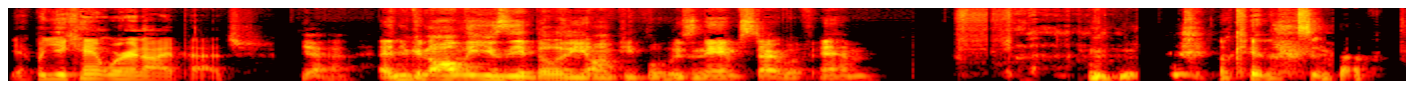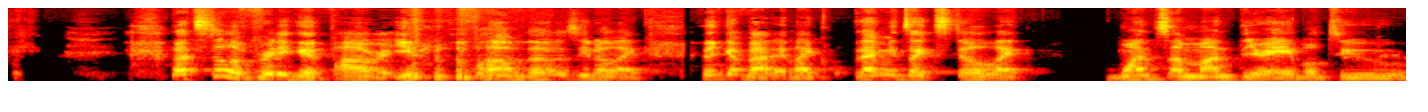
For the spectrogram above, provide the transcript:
Yeah, but you can't wear an eye patch. Yeah, and you can only use the ability on people whose names start with M. Okay, that's enough. That's still a pretty good power, even with all of those. You know, like think about it. Like that means like still like once a month you're able to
